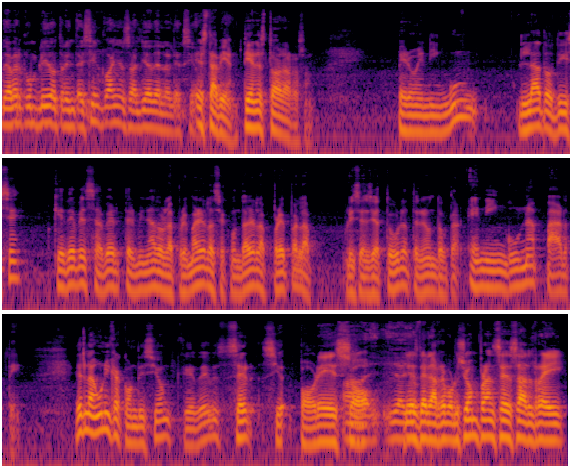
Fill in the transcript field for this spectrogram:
de haber cumplido 35 años al día de la elección. Está bien, tienes toda la razón. Pero en ningún lado dice que debes haber terminado la primaria, la secundaria, la prepa, la licenciatura, tener un doctor. En ninguna parte. Es la única condición que debes ser. Por eso, Ay, ya, ya. desde la Revolución Francesa al rey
